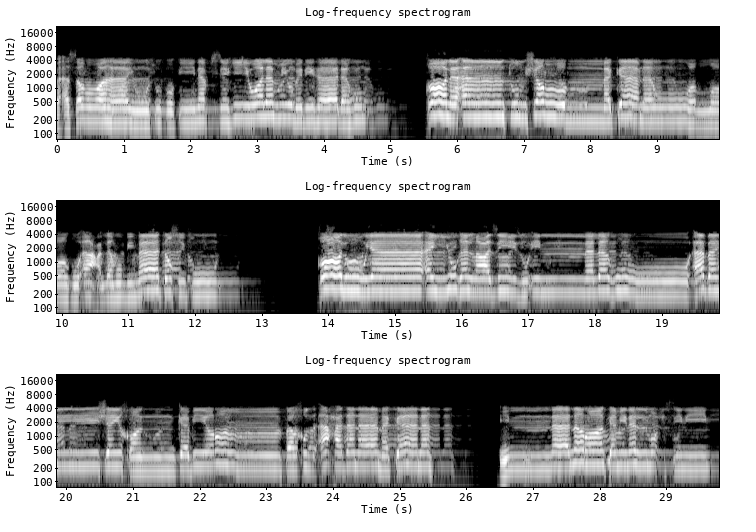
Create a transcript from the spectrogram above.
فأسرها يوسف في نفسه ولم يبدها لهم. قال أنتم شر مكانا والله أعلم بما تصفون. قالوا يا أيها العزيز إن له أبا شيخا كبيرا فخذ أحدنا مكانه. إنا نراك من المحسنين.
